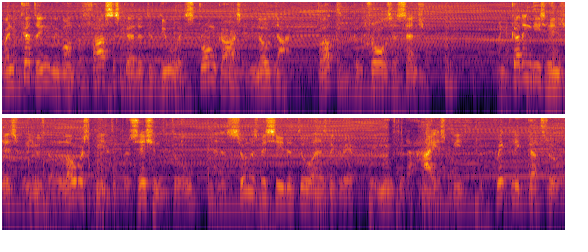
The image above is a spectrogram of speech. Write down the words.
When cutting we want the fastest cutter to deal with strong cars in no time, but control is essential. When cutting these hinges we use the lower speed to position the tool and as soon as we see the tool has the grip we move to the higher speed to quickly cut through it.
